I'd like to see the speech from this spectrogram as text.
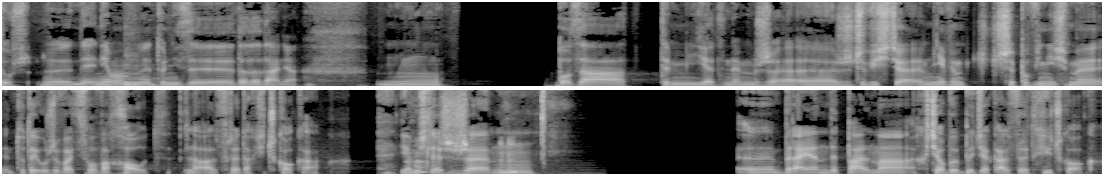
Cóż, y, nie, nie mam tu nic do dodania. Mm, Poza tym jednym, że e, rzeczywiście nie wiem, czy powinniśmy tutaj używać słowa hołd dla Alfreda Hitchcocka. Ja Aha. myślę, że Mhm. mm, e, Brian De Palma chciałby być jak Alfred Hitchcock.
